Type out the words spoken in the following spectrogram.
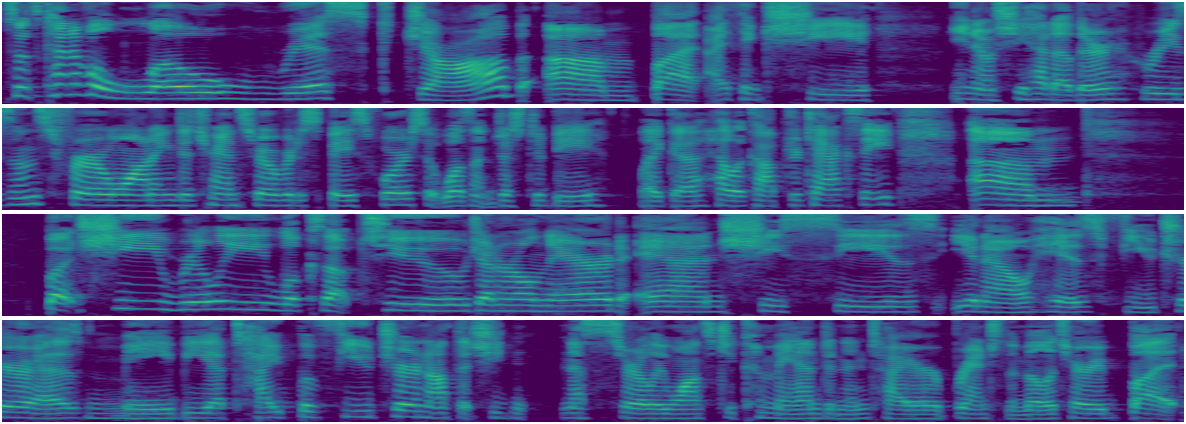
So it's kind of a low risk job, um, but I think she you know, she had other reasons for wanting to transfer over to Space Force. It wasn't just to be like a helicopter taxi. Um, but she really looks up to General Naird and she sees, you know, his future as maybe a type of future. Not that she necessarily wants to command an entire branch of the military, but,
